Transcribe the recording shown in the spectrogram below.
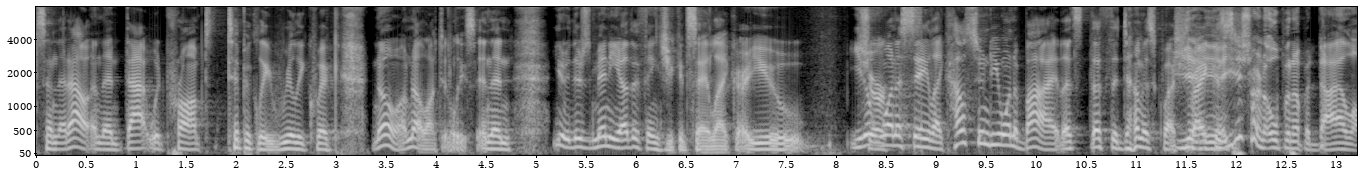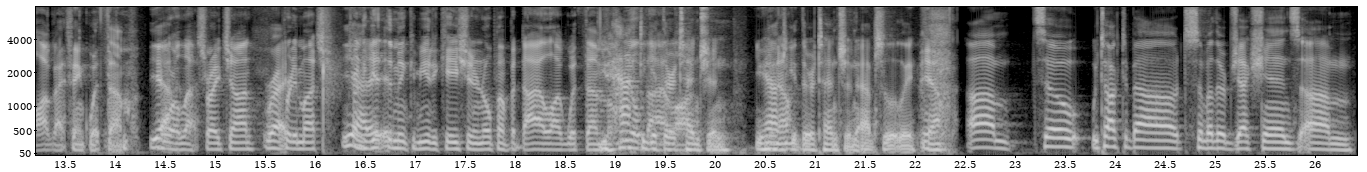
send that out, and then that would prompt typically really quick. No, I'm not locked in a lease. And then, you know, there's many other things you could say, like, are you? You don't want to say like, how soon do you want to buy? That's that's the dumbest question, right? yeah. You're just trying to open up a dialogue, I think, with them, Yeah. more or less, right, John? Right. Pretty much. Yeah, Trying to get it- them in communication and open up a dialogue with them. you have to get their attention. You have know? to get their attention. Absolutely. Yeah. Um, so we talked about some other objections. Um,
